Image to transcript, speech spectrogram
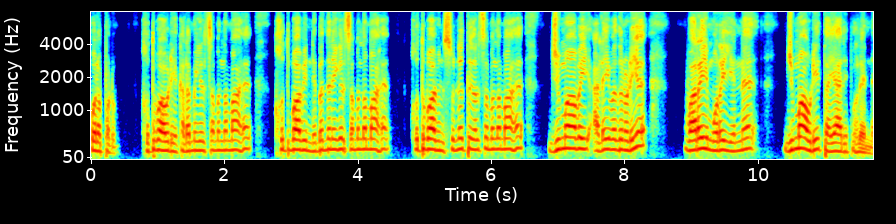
கூறப்படும். ஹுத்துபாவுடைய கடமைகள் சம்பந்தமாக ஹுத்துபாவின் நிபந்தனைகள் சம்பந்தமாக ஹுத்துபாவின் சுண்ணத்துகள் சம்பந்தமாக ஜுமாவை அடைவதனுடைய வரைமுறை என்ன ஜும்மாவுடைய தயாரிப்புகள் என்ன?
